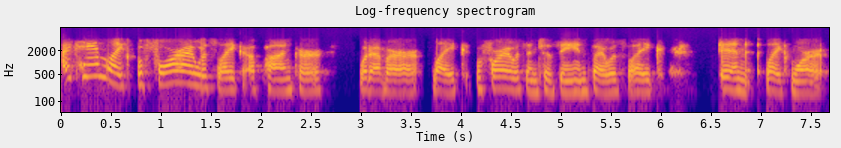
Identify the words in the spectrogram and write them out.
I came like before I was like a punk or whatever. Like before I was into zines, I was like in like more.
